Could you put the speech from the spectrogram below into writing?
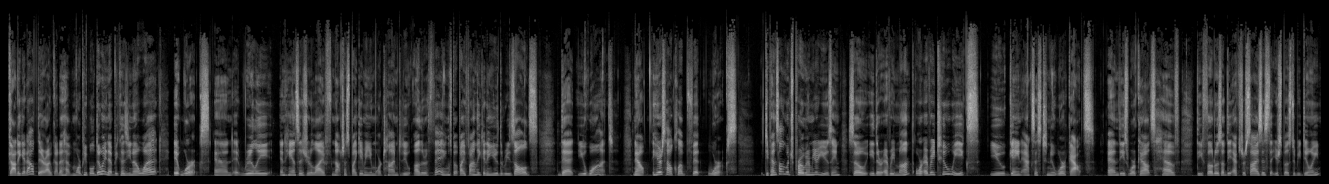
got to get out there. I've got to have more people doing it because you know what? It works and it really enhances your life, not just by giving you more time to do other things, but by finally getting you the results that you want. Now, here's how Club Fit works. Depends on which program you're using. So, either every month or every two weeks, you gain access to new workouts. And these workouts have the photos of the exercises that you're supposed to be doing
